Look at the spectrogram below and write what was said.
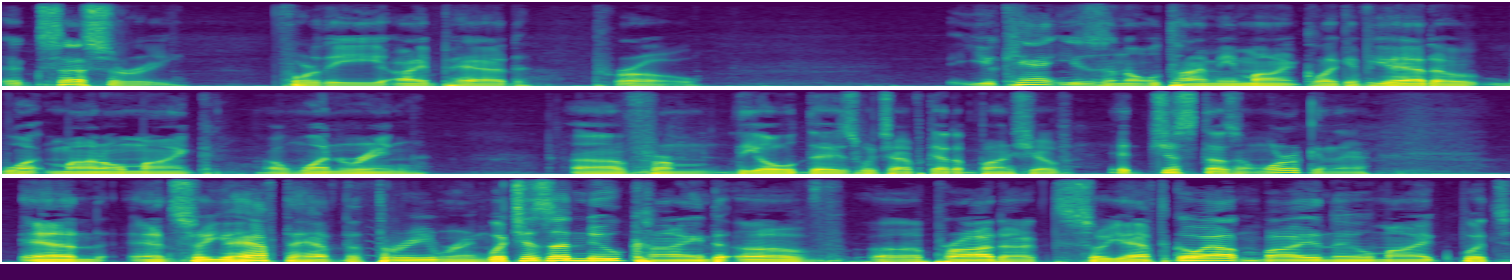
accessory for the iPad Pro, you can't use an old timey mic. Like if you had a one, mono mic, a one ring uh, from the old days, which I've got a bunch of, it just doesn't work in there. And and so you have to have the three ring, which is a new kind of uh, product. So you have to go out and buy a new mic, which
